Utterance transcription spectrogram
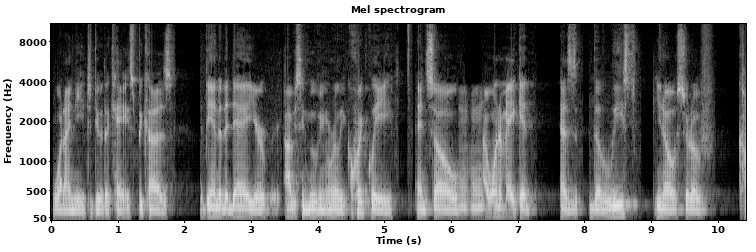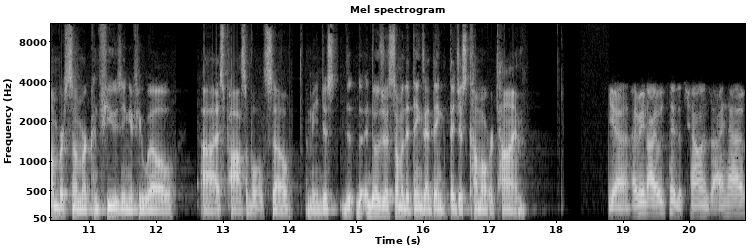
what I need to do the case? Because at the end of the day, you're obviously moving really quickly. And so Mhm. I want to make it as the least, you know, sort of cumbersome or confusing, if you will, uh, as possible. So, I mean, just th- th- those are some of the things I think that just come over time. Yeah, I mean, I would say the challenge I have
